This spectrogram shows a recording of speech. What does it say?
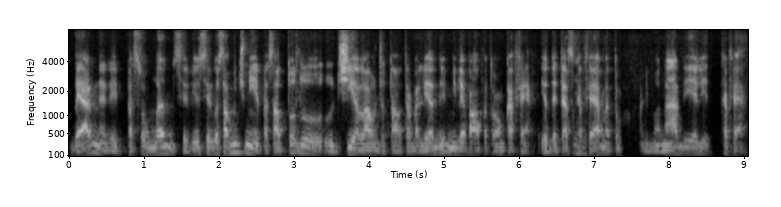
Berner, ele passou um ano de serviço, ele gostava muito de mim, ele passava todo o dia lá onde eu estava trabalhando e me levava para tomar um café. Eu detesto uhum. café, mas tomava uma limonada e ele café.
